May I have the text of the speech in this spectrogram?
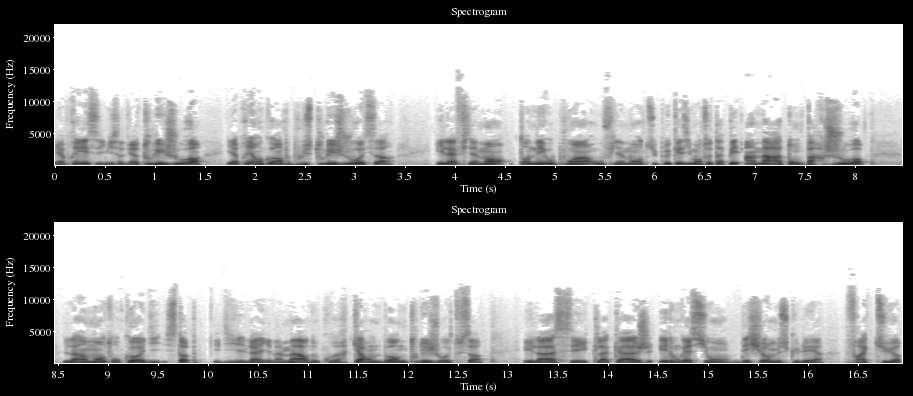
et après ça devient tous les jours, et après encore un peu plus tous les jours et ça. Et là finalement, t'en es au point où finalement tu peux quasiment te taper un marathon par jour. Là, un moment, ton corps il dit stop. Il dit là, il y en a marre de courir 40 bornes tous les jours et tout ça. Et là, c'est claquage, élongation, déchirure musculaire, fracture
